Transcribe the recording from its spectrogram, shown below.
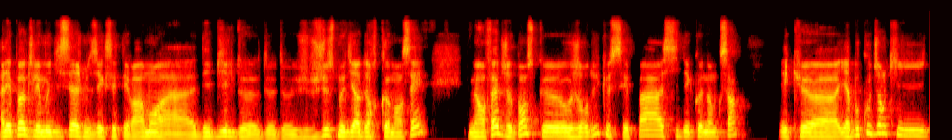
à l'époque, je les maudissais, je me disais que c'était vraiment euh, débile de, juste me dire de recommencer. Mais en fait, je pense qu'aujourd'hui, que c'est pas si déconnant que ça. Et qu'il euh, y a beaucoup de gens qui,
